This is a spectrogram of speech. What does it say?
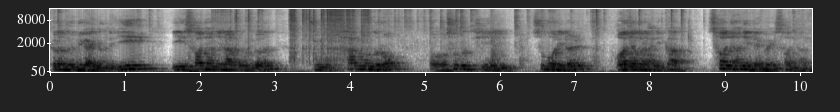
그런 의미가 있는데 이, 이 선현이라는 거는 중국 한문으로 어, 수부티 수보리를 번역을 하니까 선현이 된 거예요. 선현.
